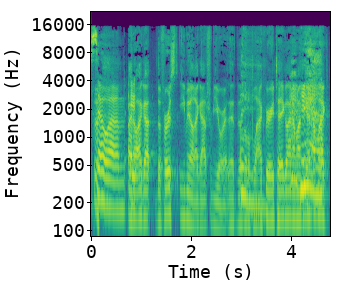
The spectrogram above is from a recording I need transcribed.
So, um, I know. it- I got the first email I got from you, or the, the little BlackBerry tagline. I'm on the end. I'm like,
